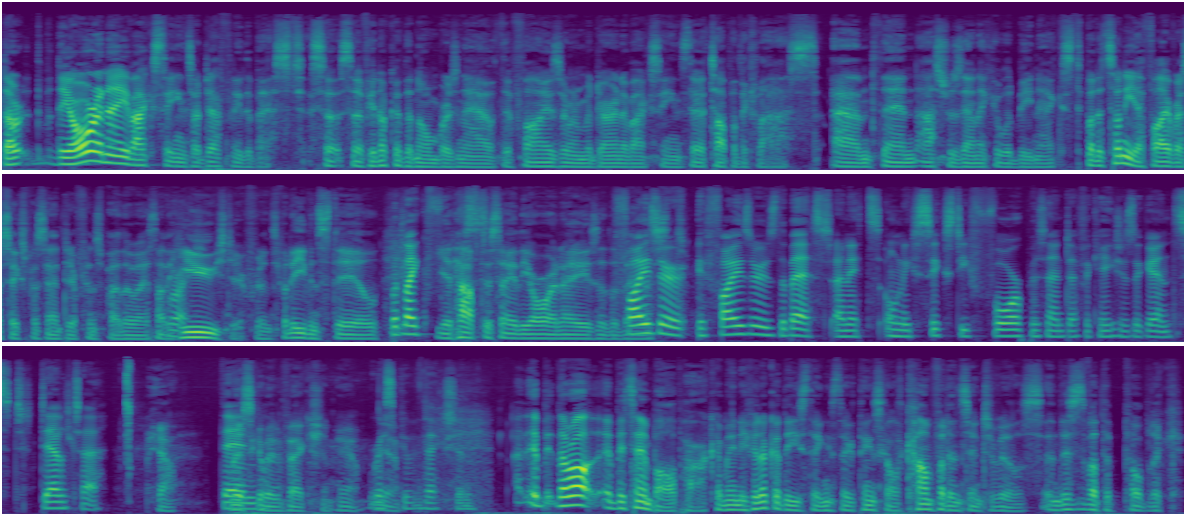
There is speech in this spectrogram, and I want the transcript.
The, the RNA vaccines are definitely the best. So, so if you look at the numbers now, the Pfizer and Moderna vaccines, they're top of the class. And then AstraZeneca would be next. But it's only a 5 or 6% difference, by the way. It's not a huge difference, but even still, But like you'd have to say the RNAs are the Pfizer, best. if Pfizer is the best and it's only sixty-four percent efficacious against Delta, Yeah. risk of infection, yeah. risk yeah. of infection. They're all the same ballpark. I mean, if you look at these things, they're things called confidence intervals, and this is what the public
